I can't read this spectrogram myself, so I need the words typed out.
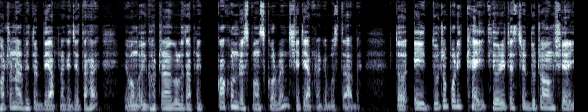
ঘটনার ভিতর দিয়ে আপনাকে যেতে হয় এবং ওই ঘটনাগুলোতে আপনি কখন রেসপন্স করবেন সেটি আপনাকে বুঝতে হবে। তো এই দুটো পরীক্ষাই থিওরি টেস্টের দুটো অংশেই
